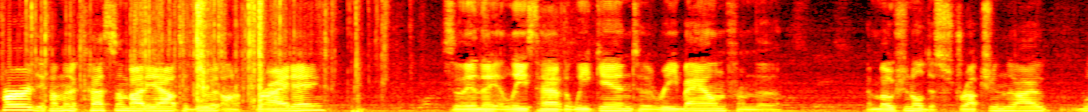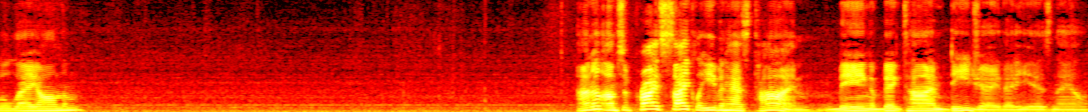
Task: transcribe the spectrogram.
Preferred if I'm going to cuss somebody out to do it on a Friday. So then they at least have the weekend to rebound from the emotional destruction that I will lay on them. I know, I'm surprised Cycly even has time, being a big time DJ that he is now.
